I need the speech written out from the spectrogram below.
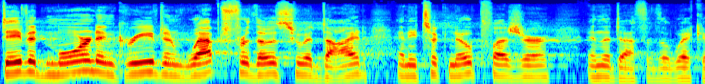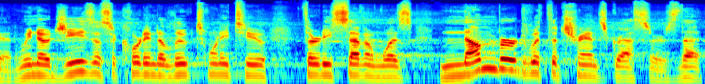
David mourned and grieved and wept for those who had died, and he took no pleasure in the death of the wicked. We know Jesus, according to Luke 22 37, was numbered with the transgressors, that,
